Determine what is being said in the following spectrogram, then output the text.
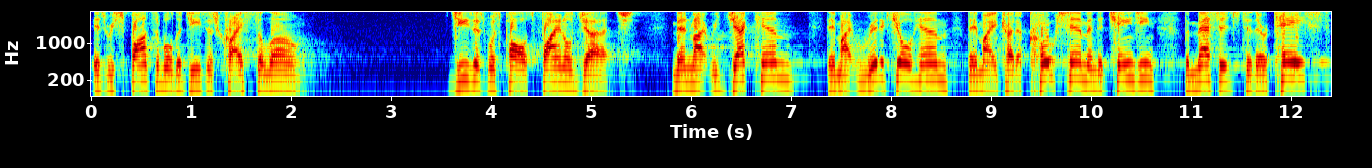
is responsible to Jesus Christ alone. Jesus was Paul's final judge. Men might reject him, they might ridicule him, they might try to coax him into changing the message to their taste.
